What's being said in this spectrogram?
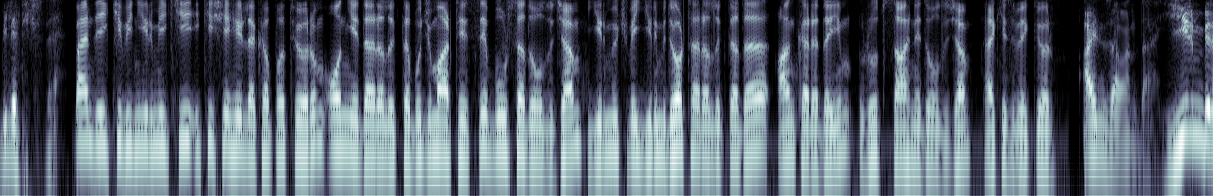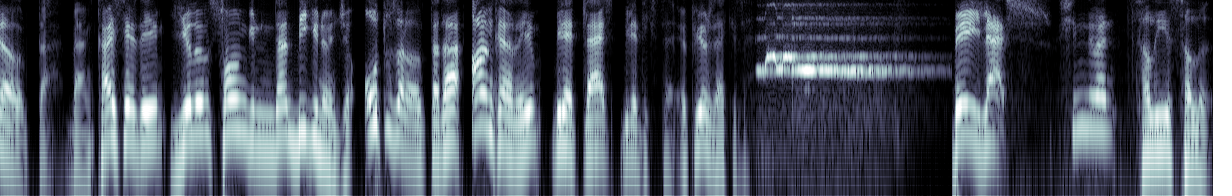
Bilet X'de. Ben de 2022'yi iki şehirle kapatıyorum. 17 Aralık'ta bu cumartesi Bursa'da olacağım. 23 ve 24 Aralık'ta da Ankara'dayım. Rut sahnede olacağım. Herkesi bekliyorum. Aynı zamanda 21 Aralık'ta ben Kayseri'deyim. Yılın son gününden bir gün önce 30 Aralık'ta da Ankara'dayım. Biletler Bilet X'te. Öpüyoruz herkese. Beyler. Şimdi ben salıyı salı,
